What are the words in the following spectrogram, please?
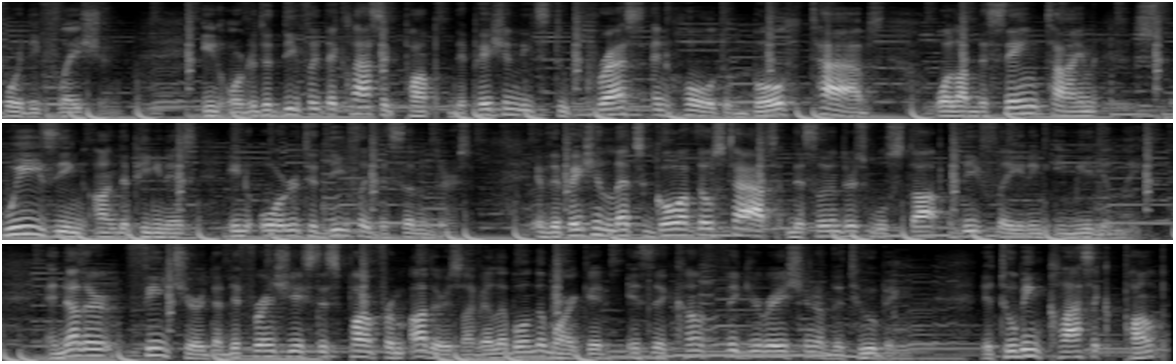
for deflation. In order to deflate the classic pump, the patient needs to press and hold both tabs while at the same time squeezing on the penis in order to deflate the cylinders. If the patient lets go of those tabs, the cylinders will stop deflating immediately. Another feature that differentiates this pump from others available on the market is the configuration of the tubing. The tubing classic pump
